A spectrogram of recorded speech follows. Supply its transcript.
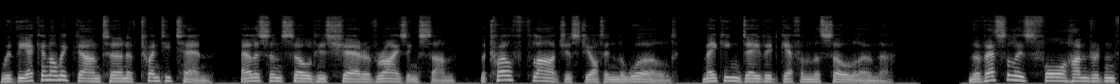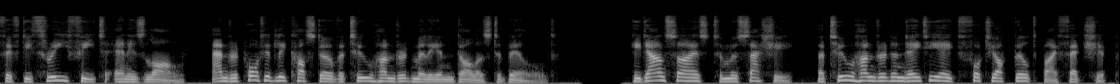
With the economic downturn of 2010, Ellison sold his share of Rising Sun, the 12th largest yacht in the world, making David Geffen the sole owner. The vessel is 453 feet N is long, and reportedly cost over $200 million to build. He downsized to Musashi, a 288-foot yacht built by Feadship.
